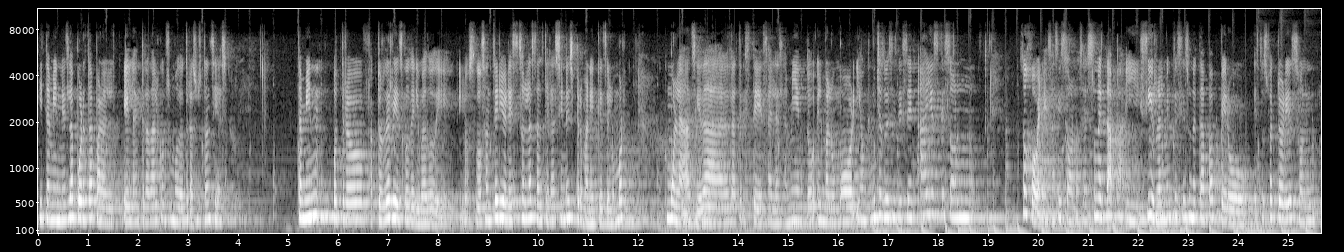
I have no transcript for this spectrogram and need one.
y también es la puerta para la entrada al consumo de otras sustancias. También otro factor de riesgo derivado de los dos anteriores son las alteraciones permanentes del humor, como la ansiedad, la tristeza, el aislamiento, el mal humor y aunque muchas veces dicen, ay, es que son, son jóvenes, así son, o sea, es una etapa y sí, realmente sí es una etapa, pero estos factores son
